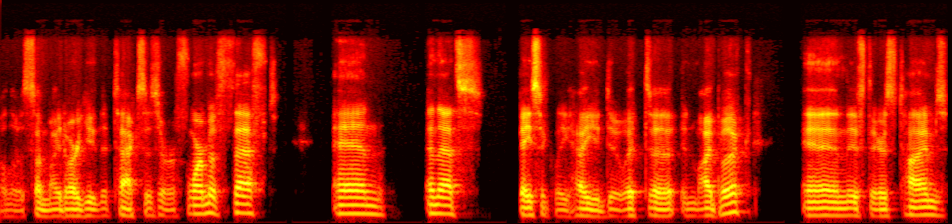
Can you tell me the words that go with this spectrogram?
although some might argue that taxes are a form of theft, and and that's basically how you do it uh, in my book. And if there's times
